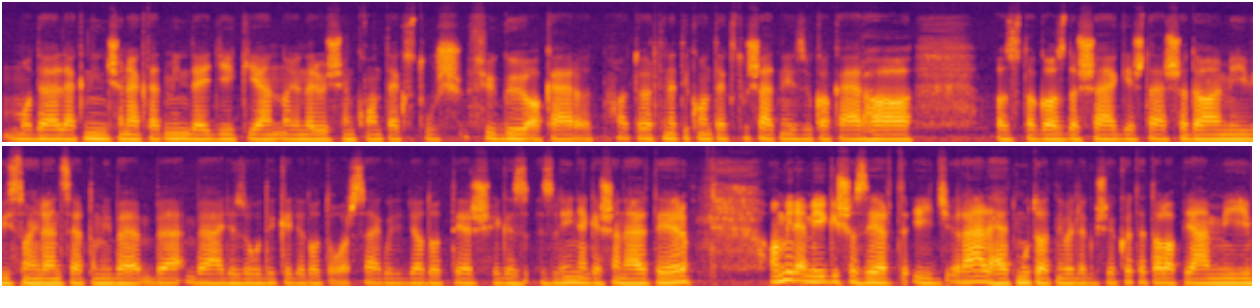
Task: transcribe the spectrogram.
modellek nincsenek, tehát mindegyik ilyen nagyon erősen kontextus függő, akár ha a történeti kontextusát nézzük, akár ha azt a gazdaság és társadalmi viszonyrendszert, ami be, be, beágyazódik egy adott ország, vagy egy adott térség, ez, ez lényegesen eltér. Amire mégis azért így rá lehet mutatni, vagy legalábbis a kötet alapján mi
